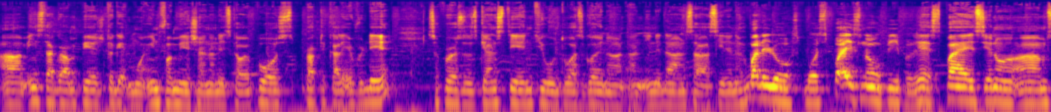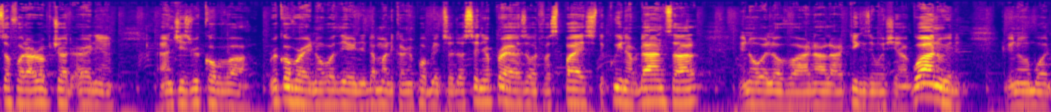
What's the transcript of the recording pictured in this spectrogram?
um, Instagram page to get more information on this. Cause we post practically every day, so persons can stay in tune to what's going on and in the dancehall scene. And everybody knows about Spice now, people. Yes, Spice, you know, um, suffered a ruptured hernia. And she's recover, recovering over there in the Dominican Republic. So just send your prayers out for Spice, the queen of dancehall. You know, we love her and all her things in which she are going with. You know, but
